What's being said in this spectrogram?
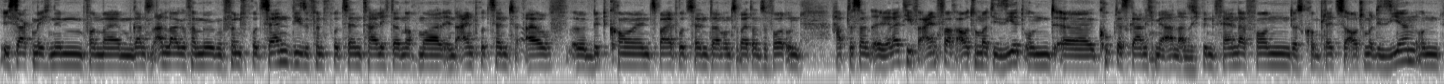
Ich sag mir, ich nehme von meinem ganzen Anlagevermögen 5%. Diese 5% teile ich dann nochmal in 1% auf äh, Bitcoin, 2% dann und so weiter und so fort und habe das dann relativ einfach automatisiert und äh, gucke das gar nicht mehr an. Also ich bin Fan davon, das komplett zu automatisieren und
